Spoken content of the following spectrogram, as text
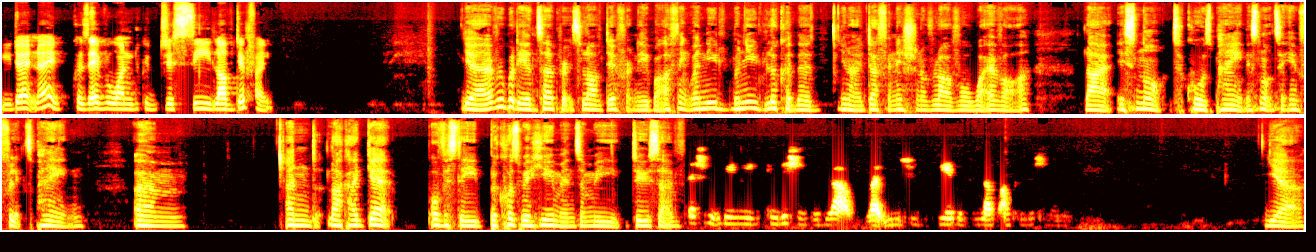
you don't know because everyone could just see love different. yeah everybody interprets love differently but i think when you when you look at the you know definition of love or whatever like it's not to cause pain it's not to inflict pain um and like i get obviously because we're humans and we do certain There shouldn't be any conditions with love. Like you should be able to love unconditionally. yeah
